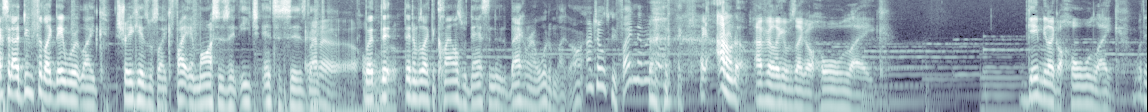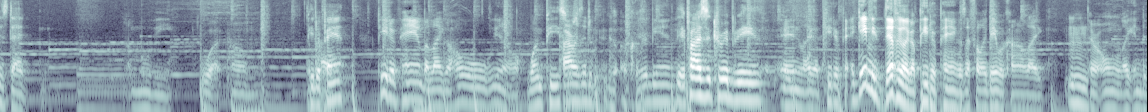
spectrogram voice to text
I said, I do feel like they were like Stray Kids was like fighting monsters in each instances. Like, got a, a whole but th- then it was like the clowns were dancing in the background with them. Like, oh, aren't you supposed to be fighting everybody? like, like, I don't know. I feel like it was like a whole like gave me like a whole like what is that a movie? What? Um Peter uh, Pan, Peter Pan, but like a whole, you know, One Piece, Pirates of the a Caribbean yeah, Pirates of the Caribbean. and like a Peter Pan. It gave me definitely like a Peter Pan because I felt like they were kind of like Mm-hmm. their own like indi-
